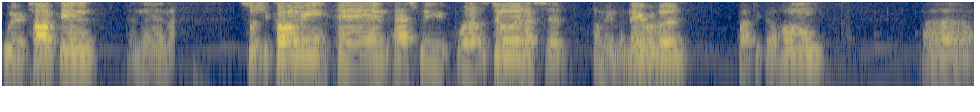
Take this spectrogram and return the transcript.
We were talking, and then so she called me and asked me what I was doing. I said I'm in my neighborhood, about to go home. Uh,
